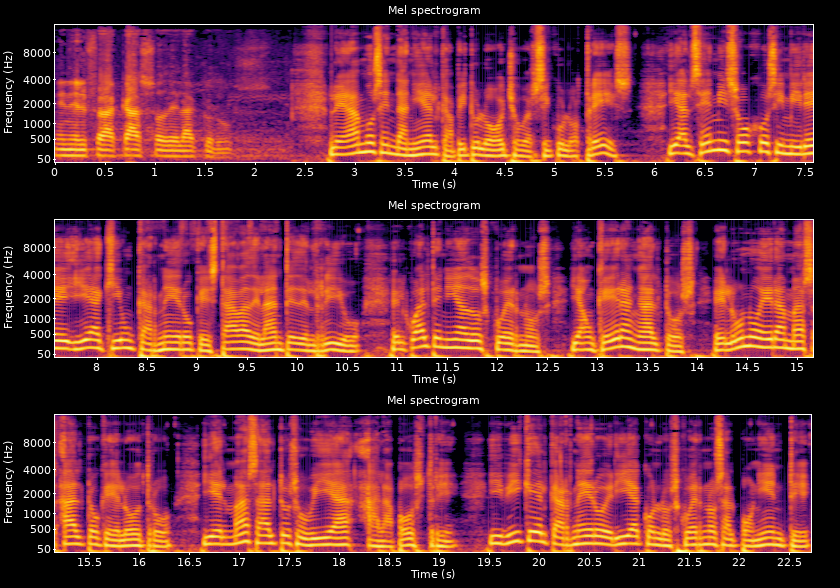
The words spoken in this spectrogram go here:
En el fracaso de la cruz. Leamos en Daniel capítulo 8 versículo 3. Y alcé mis ojos y miré y he aquí un carnero que estaba delante del río, el cual tenía dos cuernos, y aunque eran altos, el uno era más alto que el otro, y el más alto subía a la postre. Y vi que el carnero hería con los cuernos al poniente,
